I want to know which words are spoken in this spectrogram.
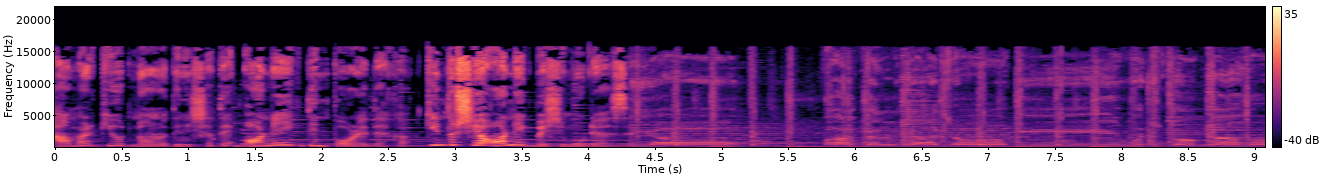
আমার কিউট ননদিনীর সাথে অনেক দিন পরে দেখা কিন্তু সে অনেক বেশি মুডে আছে। পাগল যা মুঝকো কহো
